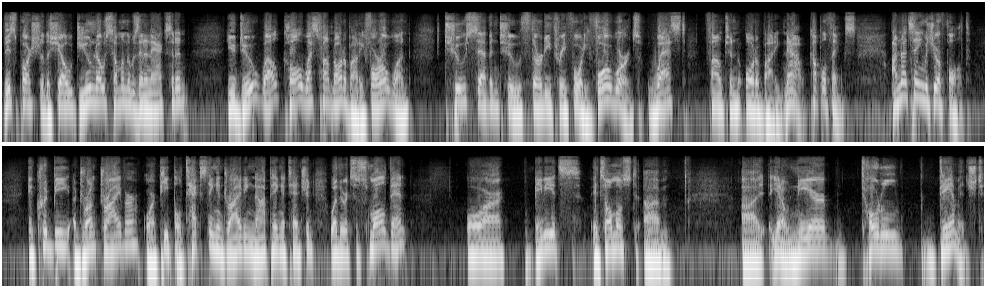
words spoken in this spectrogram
This portion of the show, do you know someone that was in an accident? You do? Well, call West Fountain Auto Body, 401 272 3340. Four words West Fountain Auto Body. Now, couple things. I'm not saying it was your fault. It could be a drunk driver or people texting and driving, not paying attention, whether it's a small dent or maybe it's it's almost um, uh, you know near total damaged,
